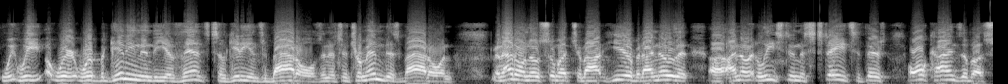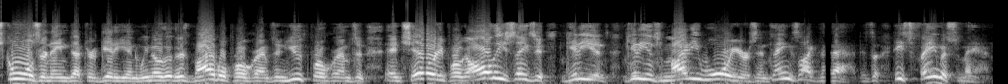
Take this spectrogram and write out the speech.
we, we, we're, we're beginning in the events of Gideon's battles, and it's a tremendous battle. And, and I don't know so much about here, but I know that, uh, I know at least in the States that there's all kinds of uh, schools are named after Gideon. We know that there's Bible programs and youth programs and, and charity programs, all these things. Gideon, Gideon's mighty warriors and things like that. A, he's famous man.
